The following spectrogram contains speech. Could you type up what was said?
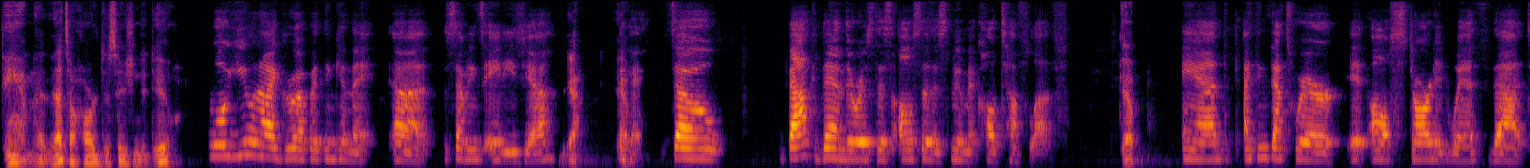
damn that, that's a hard decision to do. Well, you and I grew up, I think, in the uh, 70s, 80s. Yeah. Yeah. yeah. Okay. So back then, there was this also this movement called tough love. Yep. And I think that's where it all started with that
